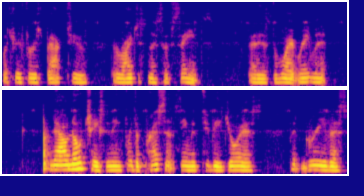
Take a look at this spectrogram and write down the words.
which refers back to the righteousness of saints, that is, the white raiment. Now no chastening for the present seemeth to be joyous, but grievous.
